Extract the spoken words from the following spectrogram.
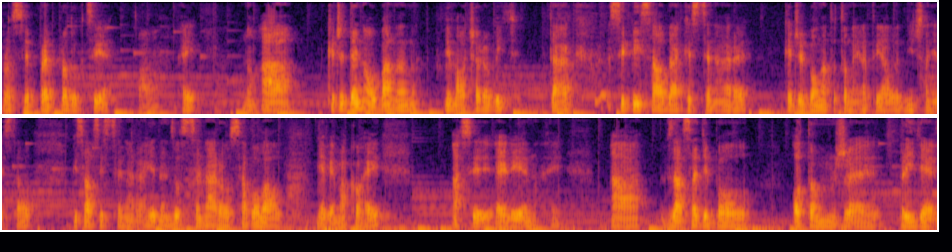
proste predprodukcie. Áno. Hej? No a keďže Dan O'Bannon nemal čo robiť, tak si písal také scenáre, keďže bol na toto najatý, ale nič sa nestalo písal si scenár a jeden zo scenárov sa volal, neviem ako, hej, asi Alien, hej, a v zásade bol o tom, že príde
